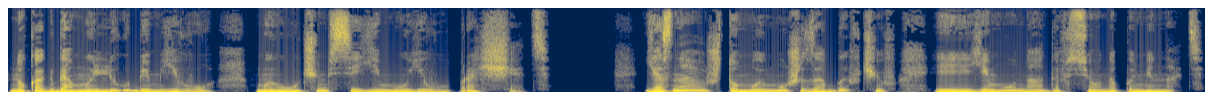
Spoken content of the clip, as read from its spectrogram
Но когда мы любим его, мы учимся ему его прощать. Я знаю, что мой муж забывчив, и ему надо все напоминать.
